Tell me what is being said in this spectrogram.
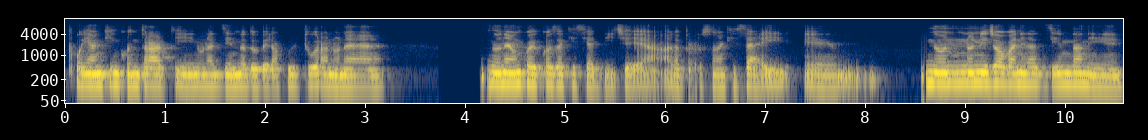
puoi anche incontrarti in un'azienda dove la cultura non è, non è un qualcosa che si addice alla persona che sei, non, non, ne giova né l'azienda né,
